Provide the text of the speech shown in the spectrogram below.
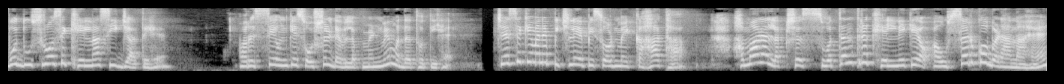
वो दूसरों से खेलना सीख जाते हैं और इससे उनके सोशल डेवलपमेंट में मदद होती है। जैसे कि मैंने पिछले एपिसोड में कहा था, हमारा लक्ष्य स्वतंत्र खेलने के अवसर को बढ़ाना है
